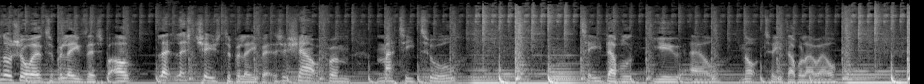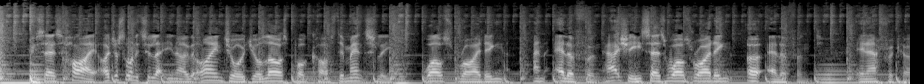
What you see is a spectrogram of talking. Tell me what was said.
I'm not sure whether to believe this, but I'll let, let's choose to believe it. It's a shout from Matty Tool, T W L, not T O O L. Who says, Hi, I just wanted to let you know that I enjoyed your last podcast immensely whilst riding an elephant. Actually, he says, whilst riding a elephant in Africa.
